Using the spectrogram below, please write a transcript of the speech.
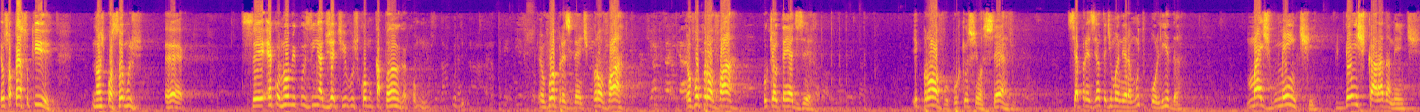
Eu só peço que nós possamos é, ser econômicos em adjetivos como capanga, como. Eu vou, presidente, provar eu vou provar o que eu tenho a dizer. E provo porque o senhor Sérgio se apresenta de maneira muito polida, mas mente descaradamente.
